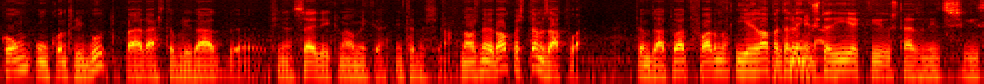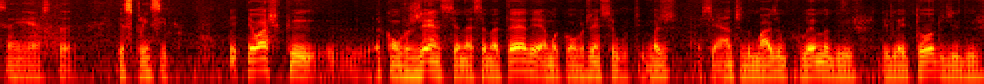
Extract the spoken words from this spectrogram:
como um contributo para a estabilidade uh, financeira e económica internacional. Nós na Europa estamos a atuar. Estamos a atuar de forma. E a Europa também gostaria que os Estados Unidos seguissem esta, esse princípio? Eu acho que a convergência nessa matéria é uma convergência útil, mas é, antes do mais um problema dos eleitores e dos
